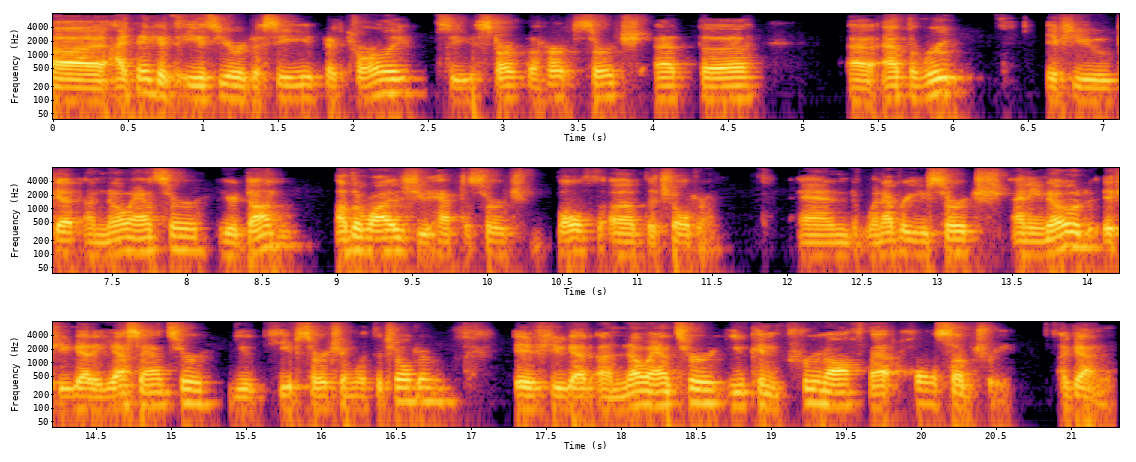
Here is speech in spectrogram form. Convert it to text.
Uh, I think it's easier to see pictorially. So you start the search at the uh, at the root. If you get a no answer, you're done. Otherwise, you have to search both of the children. And whenever you search any node, if you get a yes answer, you keep searching with the children. If you get a no answer, you can prune off that whole subtree. Again,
